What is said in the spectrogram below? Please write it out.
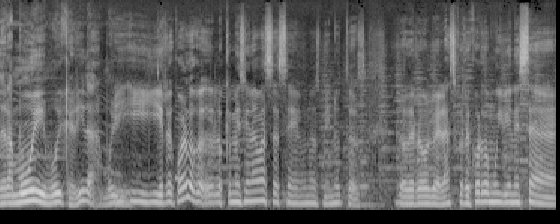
Era muy, muy querida. Muy... Y, y recuerdo lo que mencionabas hace unos minutos, lo de Raúl Velasco. Recuerdo muy bien ese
